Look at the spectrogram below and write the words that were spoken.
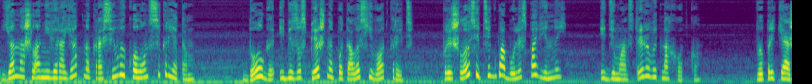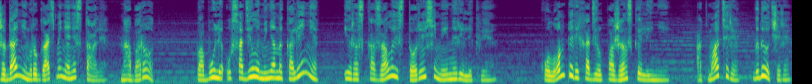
я нашла невероятно красивый кулон с секретом. Долго и безуспешно пыталась его открыть. Пришлось идти к бабуле с повинной и демонстрировать находку. Вопреки ожиданиям, ругать меня не стали. Наоборот, бабуля усадила меня на колени и рассказала историю семейной реликвии. Кулон переходил по женской линии, от матери к дочери.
